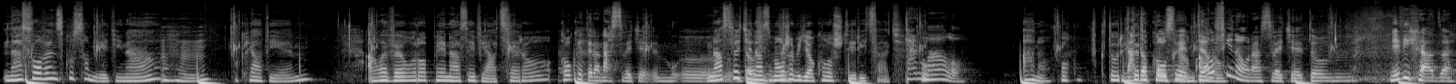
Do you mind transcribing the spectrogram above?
Na Slovensku som jediná, uh-huh. pokiaľ viem. Ale v Európe nás je viacero. Koľko je teda na svete? Uh, na svete nás môže byť okolo 40. Tak po... málo. Áno, po, ktorých na teda to, koľko poznám, je delfinov na svete, to nevychádza.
